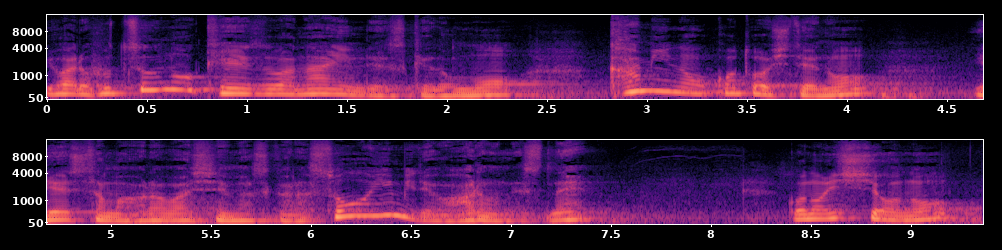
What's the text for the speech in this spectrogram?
いわゆる普通の系図はないんですけども神の子としてのイエス様を表していますからそういう意味ではあるんですね。この一章の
